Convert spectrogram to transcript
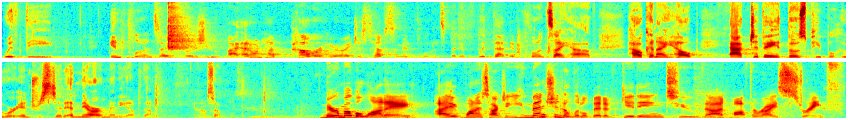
with the influence I suppose you. I, I don't have power here. I just have some influence. But if, with that influence I have, how can I help activate those people who are interested? And there are many of them. So. Mayor Mobolade, I want to talk to you. You mentioned a little bit of getting to that authorized strength.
